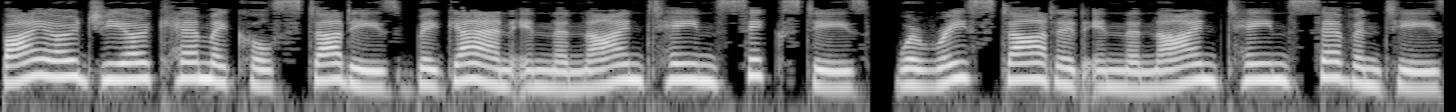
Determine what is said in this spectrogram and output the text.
Biogeochemical studies began in the 1960s, were restarted in the 1970s,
